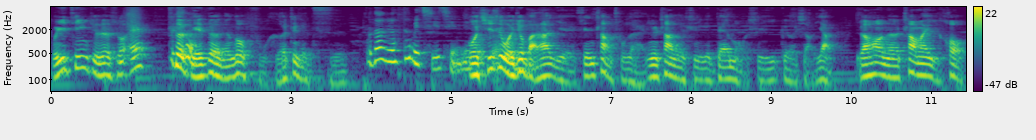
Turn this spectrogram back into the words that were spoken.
我一听觉得说，哎，特别的能够符合这个词。我当时特别齐秦。我其实我就把它也先唱出来，因为唱的是一个 demo，是一个小样。然后呢，唱完以后，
